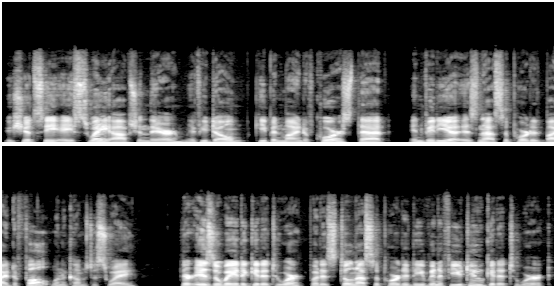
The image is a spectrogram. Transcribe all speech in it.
You should see a Sway option there. If you don't, keep in mind, of course, that NVIDIA is not supported by default when it comes to Sway. There is a way to get it to work, but it's still not supported even if you do get it to work.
